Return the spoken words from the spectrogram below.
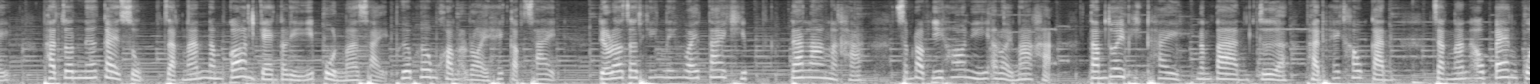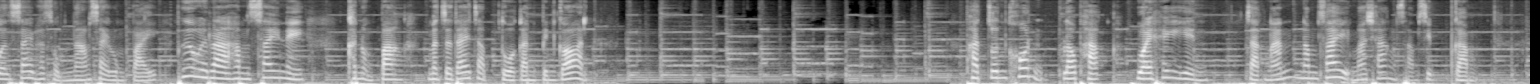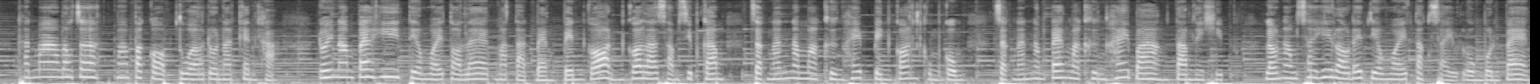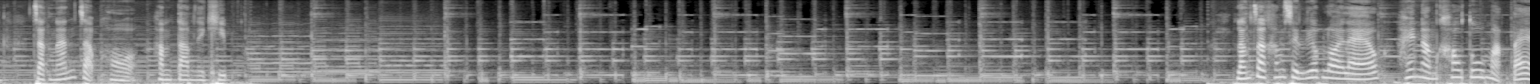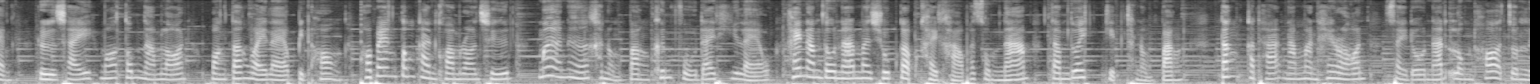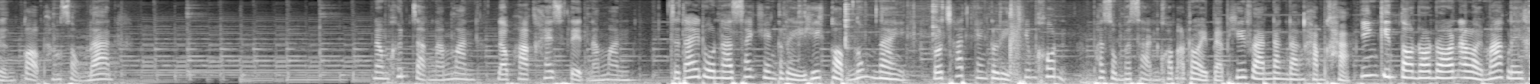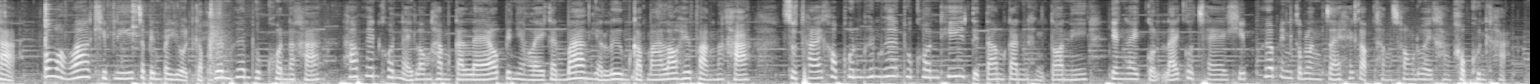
ผัดจนเนื้อไก่สุก จากนั้นนำก้อนแกงกะหรี่ญี่ปุ่นมาใส่ เพื่อเพิ่มความอร่อยให้กับไส้ เดี๋ยวเราจะทิ้งลิงก์ไว้ใต้คลิป ด้านล่างนะคะสำหรับยี่ห้อนี้อร่อยมากค่ะตามด้วยพริกไทย น้ำตาล เกลือ ผัดให้เข้ากัน จากนั้นเอาแป้งกวนไส้ผสมน้ำใส่ลงไป เพื่อเวลาทำไส้ในขนมปังมันจะได้จับตัวกันเป็นก้อน ผัดจนข้นเราพักไว้ให้เย็น จากนั้นนำไส้มาชั่ง 30 กรัม ถัดมาเราจะมาประกอบตัวโดนัทกันค่ะ โดยนำแป้งที่เตรียมไว้ตอนแรกมาตัดแบ่งเป็นก้อนก้อนละ 30 กรัม จากนั้นนำมาคึงให้เป็นก้อนกลมๆ จากนั้นนำแป้งมาคึงให้บางตามในคลิป แล้วนำไส้ที่เราได้เตรียมไว้ตักใส่ลงบนแป้ง จากนั้นจับห่อทำตามในคลิปหลังจากทำเสร็จเรียบร้อยแล้ว ให้นำเข้าตู้หมักแป้ง หรือใช้หม้อต้มน้ำร้อนวางตั้งไว้แล้วปิดห้อง เพราะแป้งต้องการความร้อนชื้น เมื่อเนื้อขนมปังขึ้นฟูได้ที่แล้ว ให้นำโดนัทมาชุบกับไข่ขาวผสมน้ำตามด้วยเกล็ดขนมปัง ตั้งกระทะน้ำมันให้ร้อน ใส่โดนัทลงทอดจนเหลืองกรอบทั้งสองด้านนำขึ้นจากน้ำมันแล้วพักให้เสด็จน้ำมัน จะได้โดนัทไส้แกงกะหรี่ที่กรอบนุ่มใน รสชาติแกงกะหรี่เข้มข้น ผสมผสานความอร่อยแบบที่ร้านดัง ๆทำค่ะ ยิ่งกินตอนร้อนๆอร่อยมากเลยค่ะ ก็หวังว่าคลิปนี้จะเป็นประโยชน์กับเพื่อนๆทุกคนนะคะ ถ้าเพื่อนคนไหนลองทำกันแล้ว เป็นอย่างไรกันบ้าง อย่าลืมกลับมาเล่าให้ฟังนะคะ สุดท้ายขอบคุณเพื่อนๆทุกคนที่ติดตามกันถึงตอนนี้ ยังไงกดไลค์กดแชร์คลิป เพื่อเป็นกำลังใจให้กับทางช่องด้วยค่ะ ขอบคุณค่ะ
